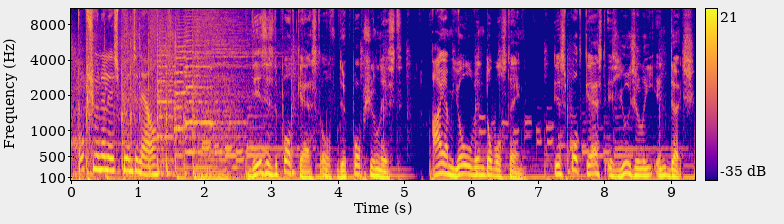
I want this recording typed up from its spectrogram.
Depopjournalist.nl This is the podcast of The Pop Journalist. I am Jolwin Dobbelsteen. This podcast is usually in Dutch,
